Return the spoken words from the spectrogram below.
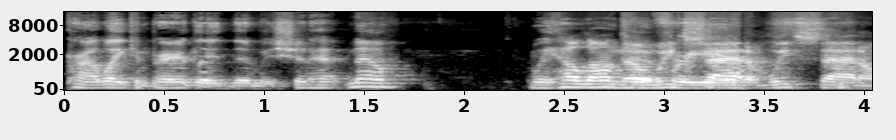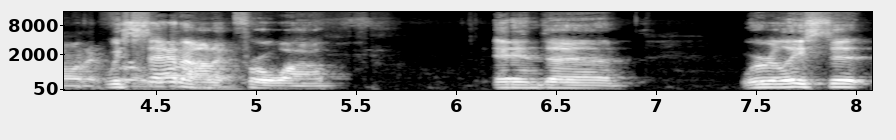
Probably comparatively than we should have. No, we held on to No, it we for a sat year. we sat on it. We a sat on it for a while, and uh, we released it.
